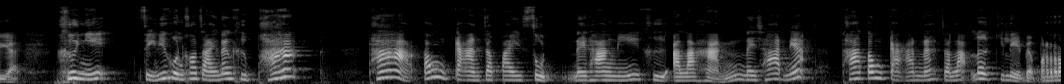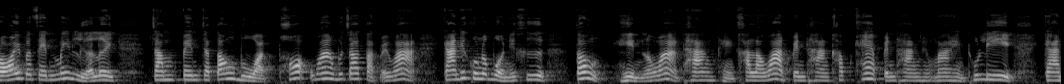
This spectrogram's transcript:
ยอะคืออย่างนี้สิ่งที่คุณเข้าใจนั่นคือพระ ถ้าต้องการจะไปสุดในทางนี้คืออรหันต์ในชาติเนี้ยถ้าต้องการนะจะละเลิกกิเลสแบบร้อยเปอร์เซ็นไม่เหลือเลยจำเป็นจะต้องบวชเพราะว่าพระเจ้าตรัดไว้ว่า การที่คุณมาบวชนี่คือ ต้องเห็นแล้วว่าทางแห่งคารวาสเป็นทางคับแคบเป็นทางแห่งมาแห่งทุลี การ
